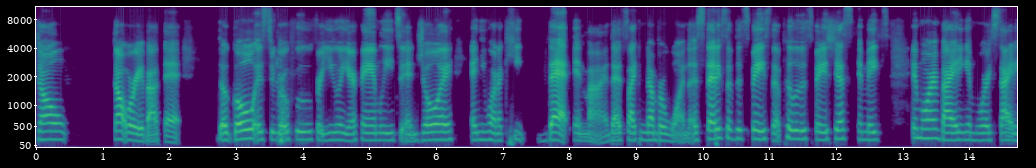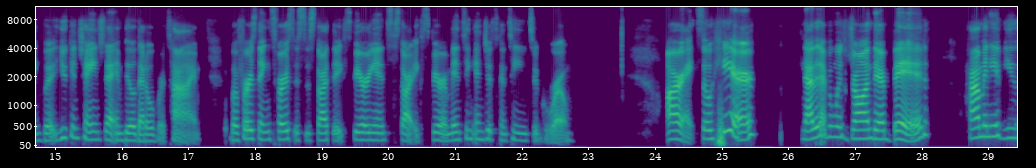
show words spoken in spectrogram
don't don't worry about that. The goal is to grow food for you and your family to enjoy, and you want to keep that in mind. That's like number one. The aesthetics of the space, the appeal of the space, yes, it makes it more inviting and more exciting, but you can change that and build that over time. But first things first is to start the experience, start experimenting, and just continue to grow. All right, so here, now that everyone's drawn their bed, how many of you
